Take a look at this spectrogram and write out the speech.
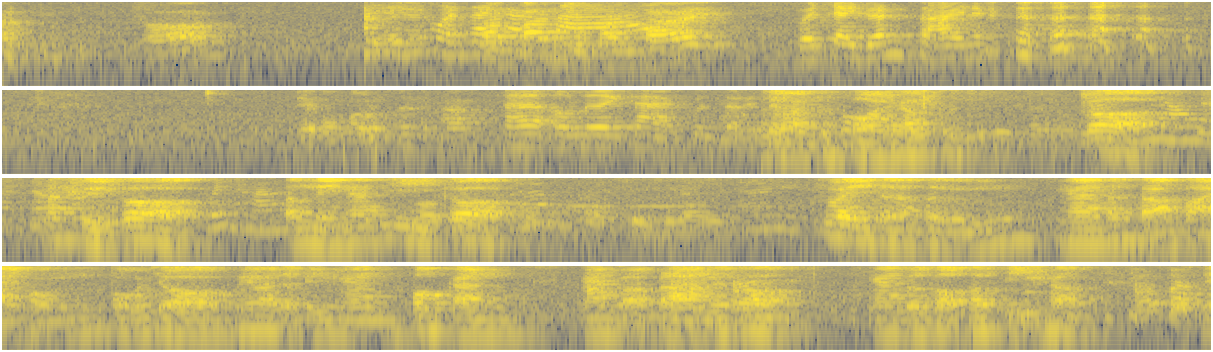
มสองอย่างนี้หัวใจความปั้นอยู่ฝั่งซ้ายไว้ใจเดือนซ้ายนะเดี๋ยวผมขอรูปท่านนะครับเออเอาเลยค่ะ คุณสรจังหวัดชุมพรครับ ก็นักสื่อก็ตำแหน่งหน้าที่ก็ ช่วยสนับสนุนงานทั้งสามฝ่ายของปปชไม่ว่าจะเป็นงานป้องกันงานปราบปรามแล้วก็งานตรวจสอบทรัพย์สินครับ ใน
